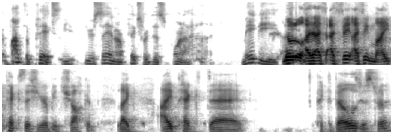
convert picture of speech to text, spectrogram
about the picks. You, you were saying our picks were disappointing. I don't know. Maybe no, no. I, I think I think my picks this year have been shocking. Like I picked uh, picked the Bills yesterday.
